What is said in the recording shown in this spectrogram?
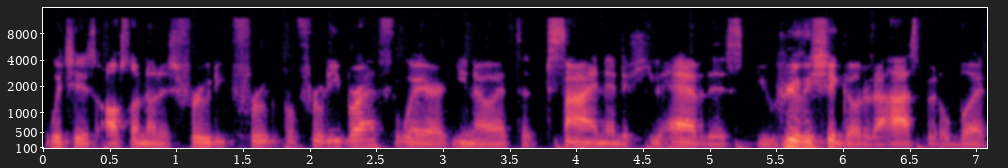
which is also known as fruity fruit fruity breath, where you know it's a sign that if you have this, you really should go to the hospital. But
